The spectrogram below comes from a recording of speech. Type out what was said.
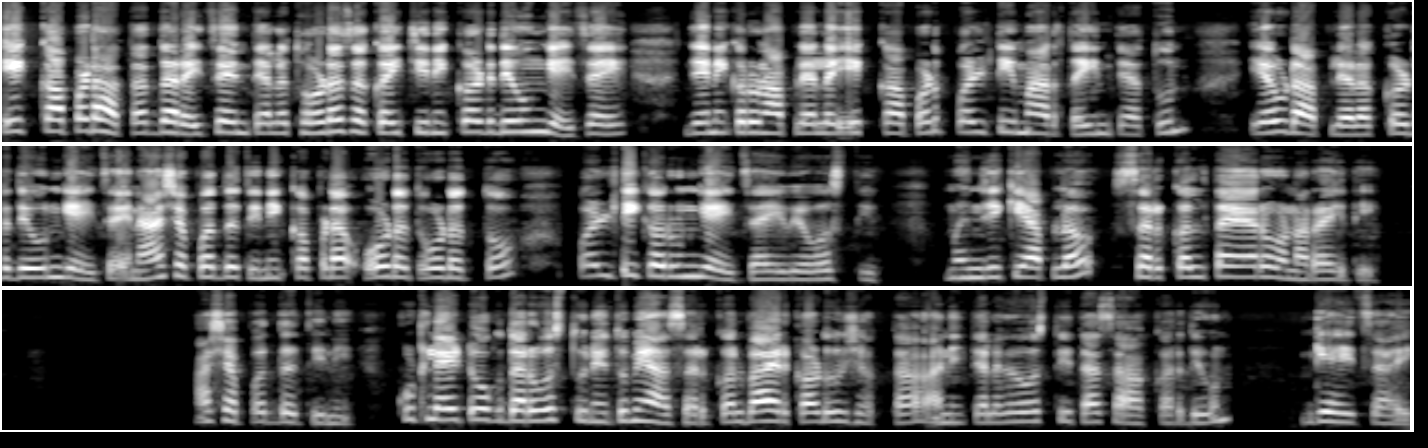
एक कापड हातात धरायचं आहे आणि त्याला थोडंसं कैचीने कट देऊन घ्यायचं आहे जेणेकरून आपल्याला एक कापड पलटी मारता येईल त्यातून. एवढं आपल्याला कट देऊन घ्यायचं आहे आणि अशा पद्धतीने कपडा ओढत ओढत तो पलटी करून घ्यायचा आहे व्यवस्थित. म्हणजे की आपलं सर्कल तयार होणार आहे ते. अशा पद्धतीने. कुठल्याही टोकदार वस्तूने तुम्ही हा सर्कल बाहेर काढू शकता आणि त्याला व्यवस्थित असा आकार देऊन घ्यायचा आहे.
